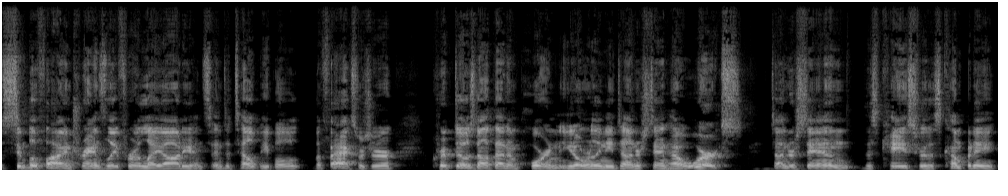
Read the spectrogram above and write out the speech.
simplify and translate for a lay audience and to tell people the facts, which are crypto is not that important. You don't really need to understand how it works to understand this case or this company,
